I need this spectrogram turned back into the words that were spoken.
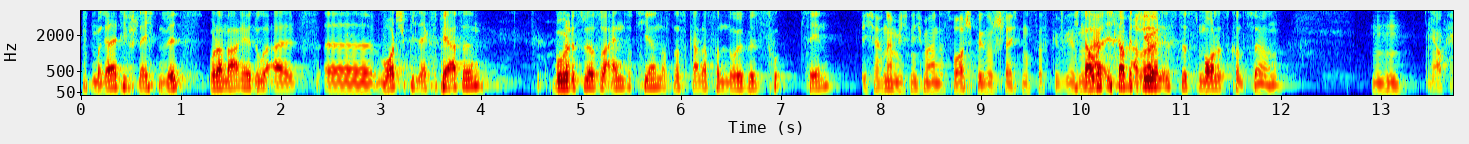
mit einem relativ schlechten Witz. Oder Mario, du als äh, Wortspielexperte, wo würdest du das so einsortieren auf einer Skala von 0 bis 10? Ich erinnere mich nicht mal an das Wortspiel, so schlecht muss das gewesen Ich glaube, sein. ich glaube Tyrion ist the smallest concern. Ja, okay.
